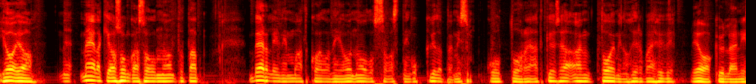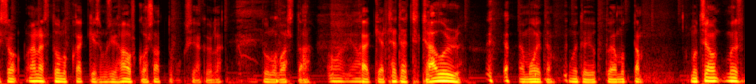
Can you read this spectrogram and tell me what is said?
Joo, joo. Me, meilläkin on sun kanssa ollut, ne on tota, Berliinin matkoilla, niin on ollut sellaista niinku kylpemiskulttuuria, että kyllä se on aina toiminut hirveän hyvin. Joo, kyllä. Niissä on aina tullut kaikki semmoisia hauskoja sattumuksia kyllä tullut vastaan. On, joo. Kaikki, että towel ja muita, muita juttuja, mutta, mutta se on myös,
